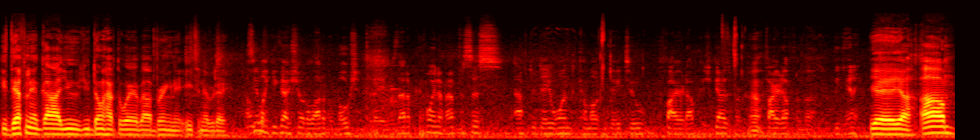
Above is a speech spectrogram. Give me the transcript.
he's definitely a guy you you don't have to worry about bringing it each and every day. It seemed like you guys showed a lot of emotion today. Was that a point of emphasis after day one to come out to day two fired up? Because you guys were Yeah. fired up from the beginning. Yeah, yeah. yeah. Um,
